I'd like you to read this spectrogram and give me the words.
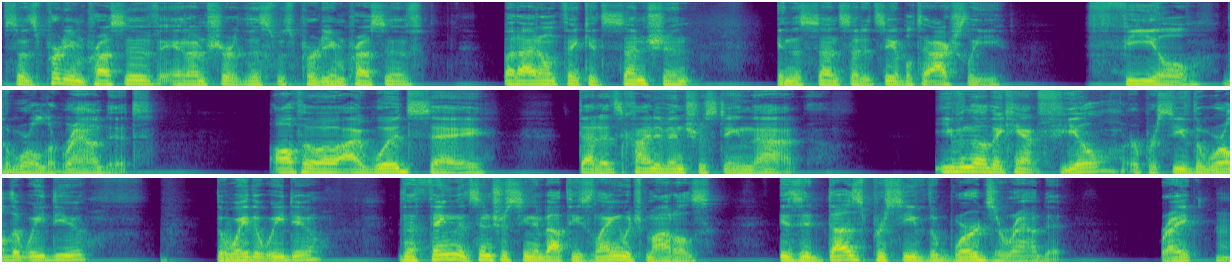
So it's pretty impressive. And I'm sure this was pretty impressive, but I don't think it's sentient in the sense that it's able to actually feel the world around it. Although I would say that it's kind of interesting that even though they can't feel or perceive the world that we do, the way that we do, the thing that's interesting about these language models is it does perceive the words around it, right? Hmm.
